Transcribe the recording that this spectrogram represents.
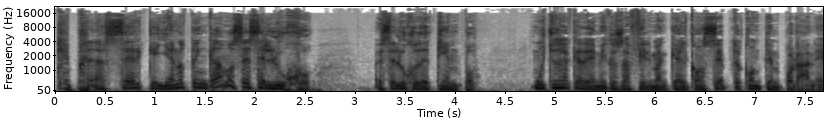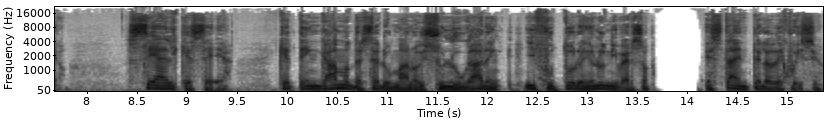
que puede hacer que ya no tengamos ese lujo, ese lujo de tiempo. Muchos académicos afirman que el concepto contemporáneo, sea el que sea, que tengamos del ser humano y su lugar y futuro en el universo, está en tela de juicio.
